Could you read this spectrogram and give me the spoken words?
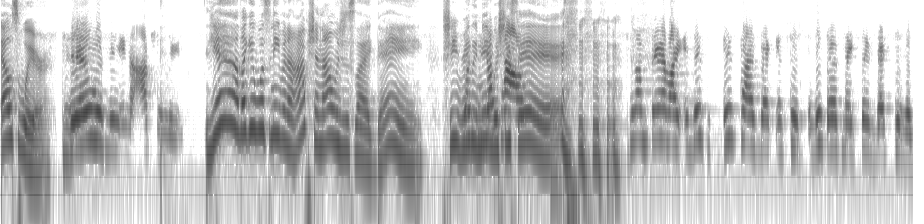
elsewhere. There was me in the option list. Yeah, like it wasn't even an option. I was just like, dang, she really meant what she said. You know what I'm saying? Like, and this this ties back into this does make sense back to the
